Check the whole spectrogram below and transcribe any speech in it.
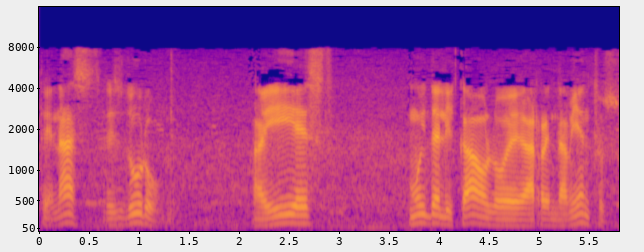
Tenaz, es duro. Ahí es muy delicado lo de arrendamientos.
